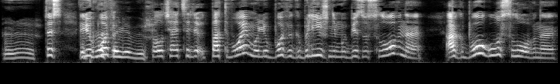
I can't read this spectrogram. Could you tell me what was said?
Понимаешь? То есть Ты любовь, любишь. получается, по-твоему, любовь к ближнему безусловно, а к Богу условно.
